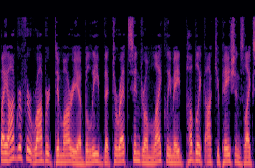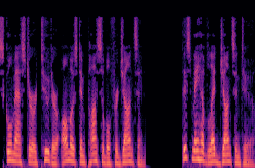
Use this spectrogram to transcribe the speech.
Biographer Robert DeMaria believed that Tourette syndrome likely made public occupations like schoolmaster or tutor almost impossible for Johnson. This may have led Johnson to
